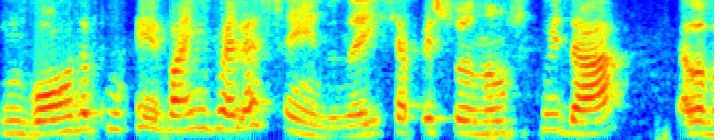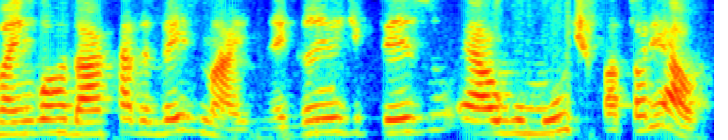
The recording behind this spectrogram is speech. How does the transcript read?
Engorda porque vai envelhecendo, né? E se a pessoa não se cuidar, ela vai engordar cada vez mais, né? Ganho de peso é algo multifatorial.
